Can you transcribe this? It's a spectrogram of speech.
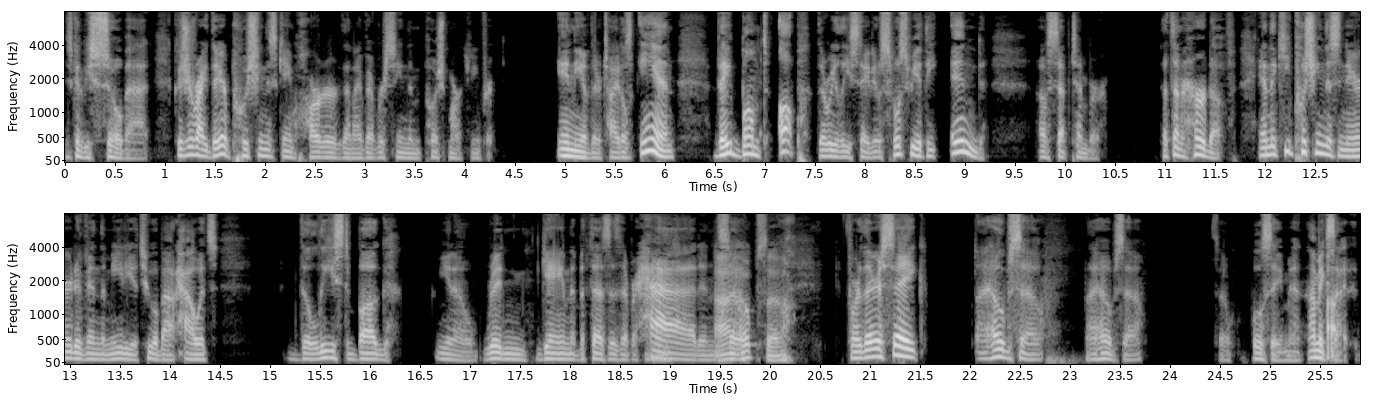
is going to be so bad. Because you're right, they are pushing this game harder than I've ever seen them push marketing for any of their titles, and they bumped up the release date. It was supposed to be at the end of September. That's unheard of. And they keep pushing this narrative in the media too about how it's the least bug, you know, ridden game that Bethesda's ever had. And I so hope so. for their sake, I hope so. I hope so. So we'll see, man. I'm excited.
